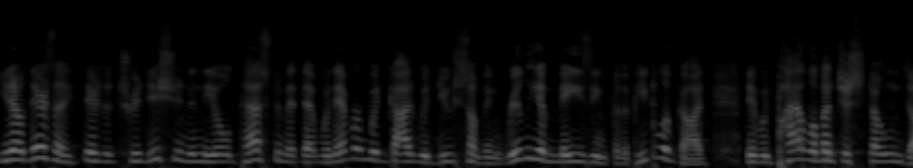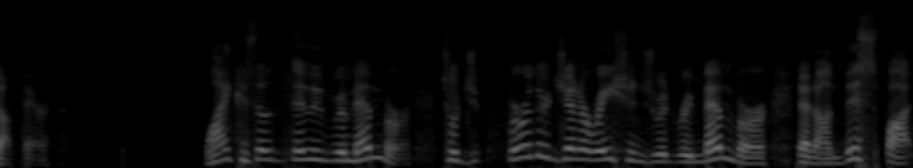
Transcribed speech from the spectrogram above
You know, there's a there's a tradition in the Old Testament that whenever God would do something really amazing for the people of God, they would pile a bunch of stones up there why? Because so they would remember. So further generations would remember that on this spot,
